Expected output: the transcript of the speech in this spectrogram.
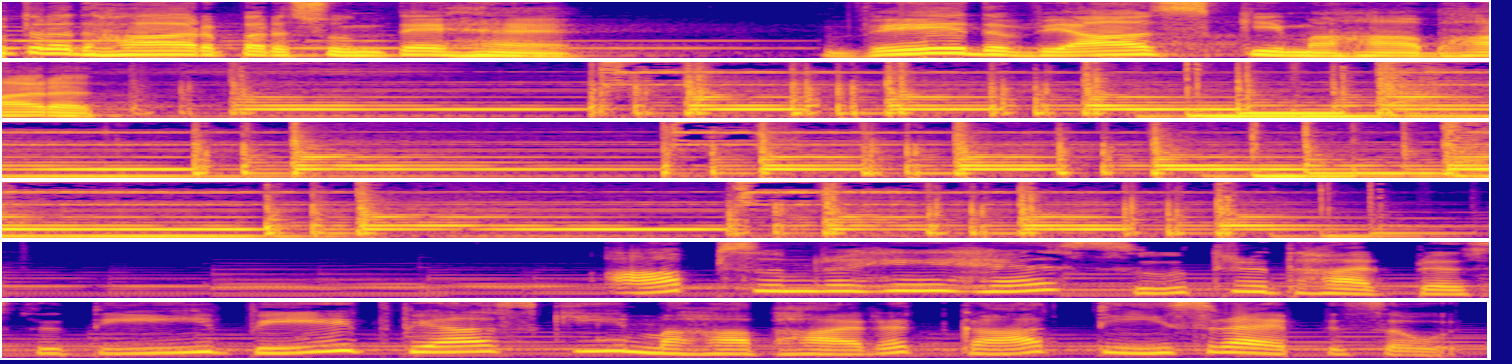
सूत्रधार पर सुनते हैं वेद व्यास की महाभारत। आप सुन रहे हैं सूत्रधार प्रस्तुति वेद व्यास की महाभारत का तीसरा एपिसोड।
